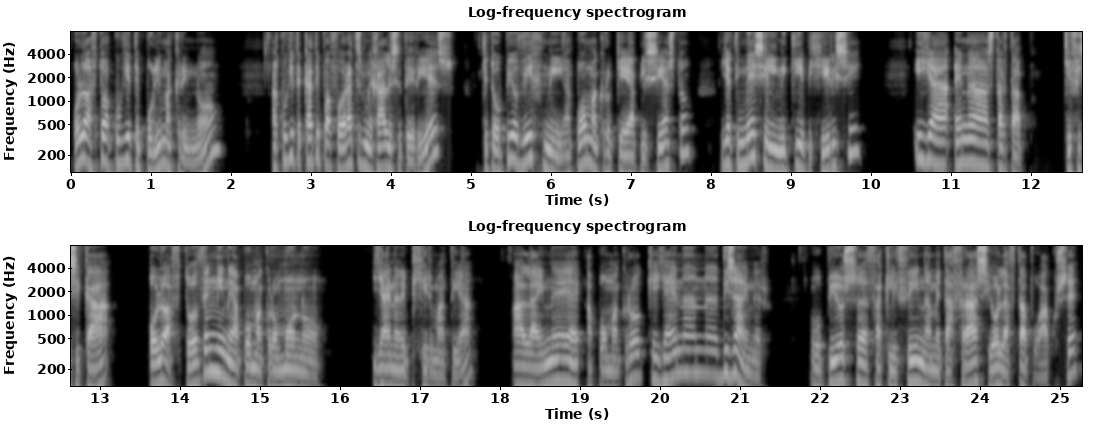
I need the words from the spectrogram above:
όλο αυτό ακούγεται πολύ μακρινό, ακούγεται κάτι που αφορά τις μεγάλες εταιρείες και το οποίο δείχνει απόμακρο και απλησίαστο για τη μέση ελληνική επιχείρηση ή για ένα startup. Και φυσικά όλο αυτό δεν είναι απόμακρο μόνο για έναν επιχειρηματία, αλλά είναι απόμακρο και για έναν designer, ο οποίος θα κληθεί να μεταφράσει όλα αυτά που άκουσε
